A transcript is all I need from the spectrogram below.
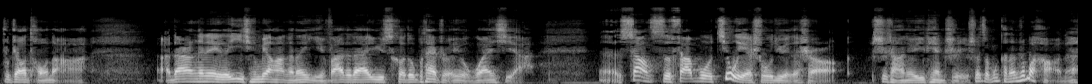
不着头脑啊啊，当然跟这个疫情变化可能引发的大家预测都不太准有关系啊。呃，上次发布就业数据的时候。市场就一片质疑，说怎么可能这么好呢？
